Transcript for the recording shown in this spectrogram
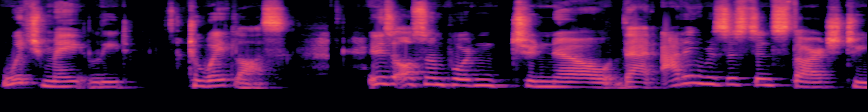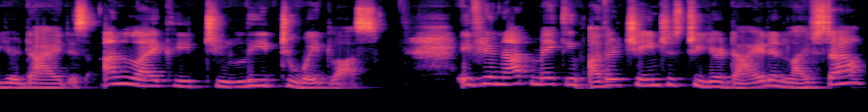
which may lead to weight loss. It is also important to know that adding resistant starch to your diet is unlikely to lead to weight loss. If you're not making other changes to your diet and lifestyle,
